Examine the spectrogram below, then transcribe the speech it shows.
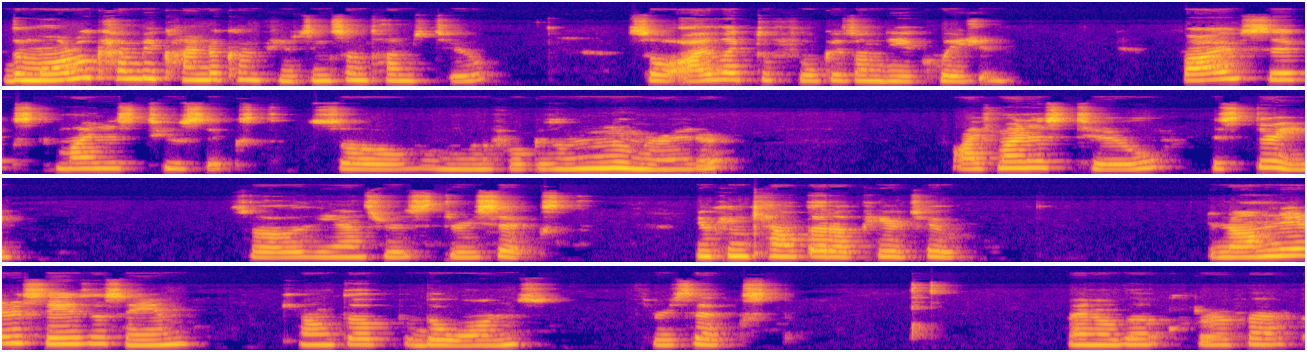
The model can be kind of confusing sometimes too, so I like to focus on the equation. 5 sixths minus 2 sixths. So I'm going to focus on the numerator. 5 minus 2 is 3. So the answer is 3 sixths. You can count that up here too. Denominator stays the same. Count up the ones. 3 sixths. I know that for a fact.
